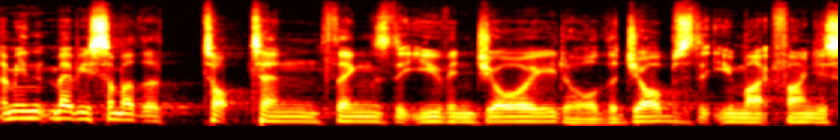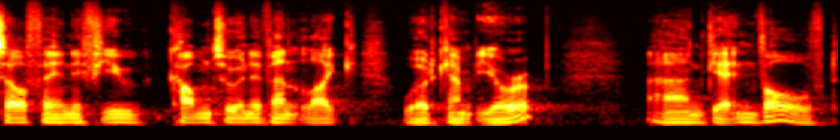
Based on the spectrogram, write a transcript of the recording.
I mean, maybe some of the top 10 things that you've enjoyed or the jobs that you might find yourself in if you come to an event like WordCamp Europe and get involved.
